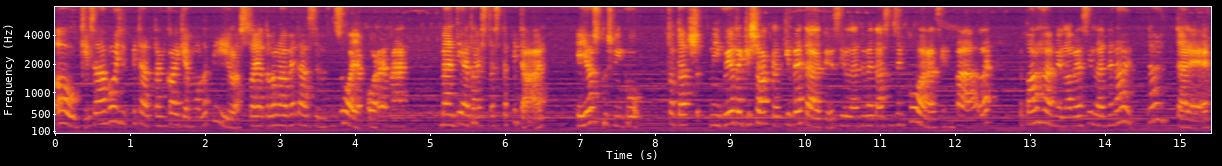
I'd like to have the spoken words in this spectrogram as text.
auki. Sä voisit pitää tämän kaiken mulle piilossa ja tavallaan vetää semmoisen suojakoreen. Mä, mä en tietäisi tästä mitään. Ja joskus niinku, tota, niinku jotenkin chakratkin vetäytyy sillä, että vetää semmoisen kuoren siihen päälle. Ja parhaimmillaan vielä sillä, että ne näy, näyttelee,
